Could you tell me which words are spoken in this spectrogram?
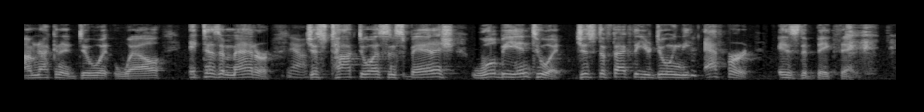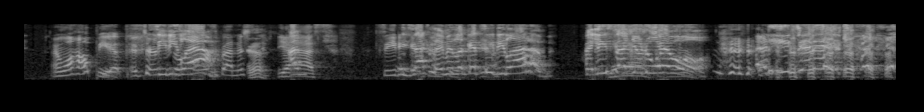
I'm not going to do it well. It doesn't matter. Yeah. Just talk to us in Spanish. We'll be into it. Just the fact that you're doing the effort is the big thing. and we'll help you. Yep. It turns CeeDee to. Spanish. Yeah. Yes. CeeDee exactly. I mean, look it. at CeeDee Lamb. Feliz Yeah, Año Nuevo. and he did it.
